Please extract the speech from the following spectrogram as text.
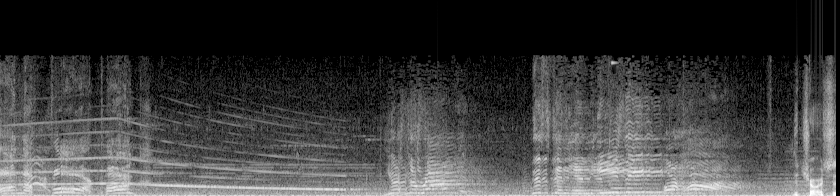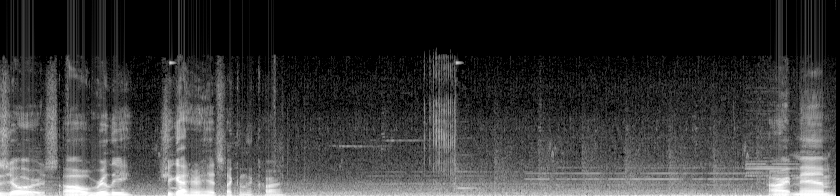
On the floor, punk! You're surrounded. This can end easy or hard. The choice is yours. Oh, really? She got her head stuck in the car. All right, ma'am.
